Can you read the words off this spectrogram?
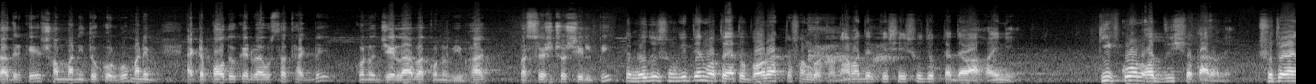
তাদেরকে সম্মানিত করব। মানে একটা পদকের ব্যবস্থা থাকবে কোনো জেলা বা কোনো বিভাগ বা শ্রেষ্ঠ শিল্পী। নজরুল সঙ্গীতের মতো এত বড় একটা সংগঠন আমাদেরকে সেই সুযোগটা দেওয়া হয়নি। কি কোন অদৃশ্য কারণে? সুতরাং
